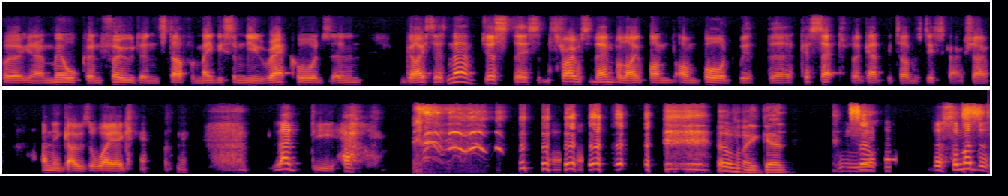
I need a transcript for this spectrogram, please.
for you know milk and food and stuff, and maybe some new records. And the guy says, "No, just this," and throws an envelope on on board with the cassette for Gad Biton's disco show, and then goes away again. Bloody hell! oh my god! So- Yeah. There's some other,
